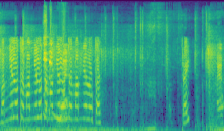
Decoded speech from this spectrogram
Mam nielotę, mam nielotę, mam nielotę, mam nielotę. Czekaj, A ja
